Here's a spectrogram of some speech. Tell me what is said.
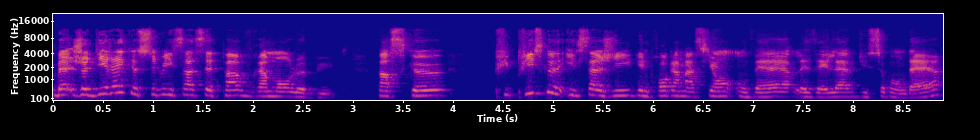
ben, Je dirais que celui-là, ce n'est pas vraiment le but. Parce que puisqu'il s'agit d'une programmation envers les élèves du secondaire,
